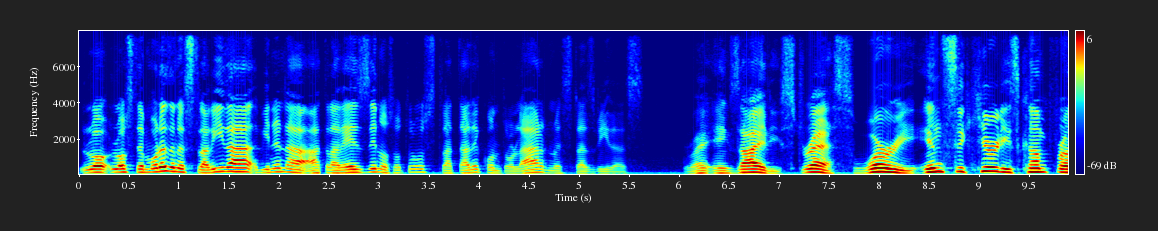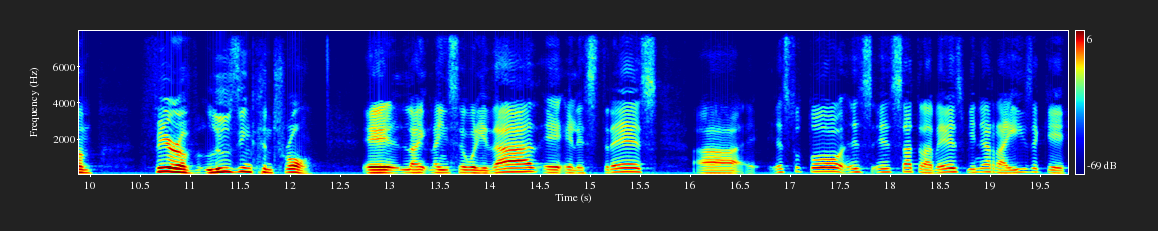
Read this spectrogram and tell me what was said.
Los temores de nuestra vida vienen a, a través de nosotros tratar de controlar nuestras vidas. Right? Anxiety, stress, worry, insecurities come from fear of losing control. Eh, la, la inseguridad, eh, el estrés, ah, esto todo es, es a través, viene a raíz de que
